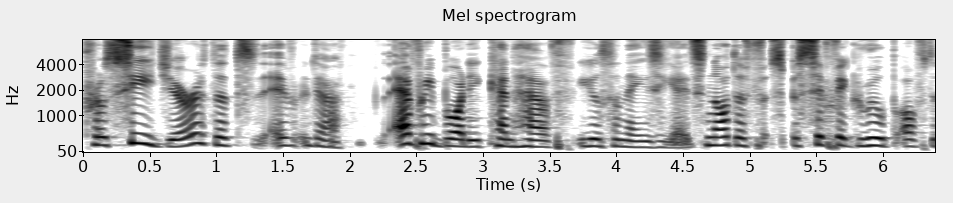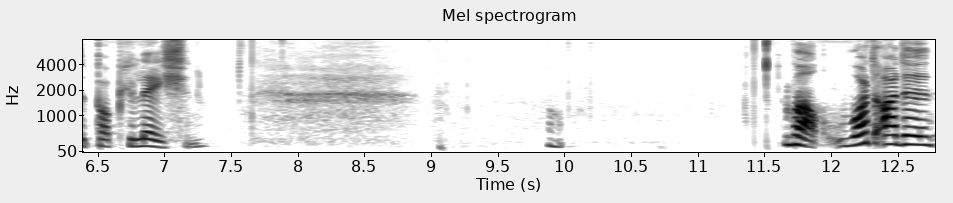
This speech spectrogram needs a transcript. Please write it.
procedure that uh, everybody can have euthanasia. It's not a specific group of the population. Oh. Well, what are the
